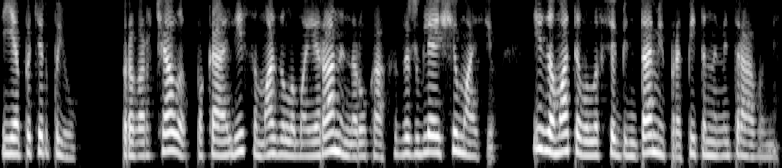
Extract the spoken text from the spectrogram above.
Я потерплю. Проворчала, пока Алиса мазала мои раны на руках заживляющей мазью и заматывала все бинтами, пропитанными травами.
